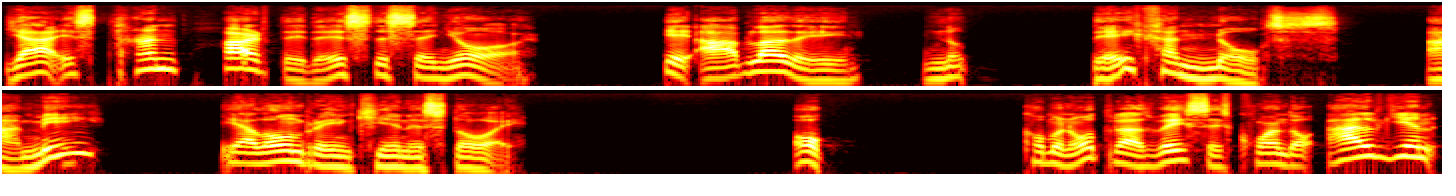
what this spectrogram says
ya es tan parte de este Señor que habla de, no, déjanos a mí y al hombre en quien estoy. O, como en otras veces, cuando alguien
